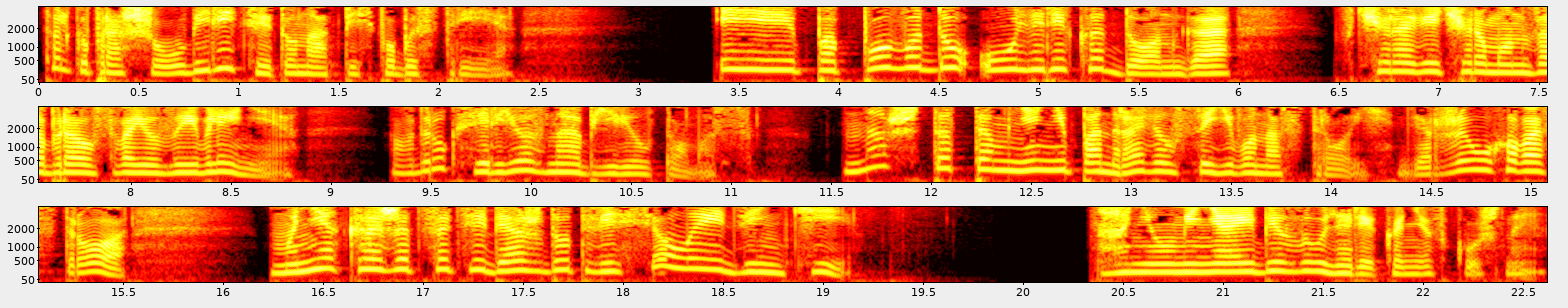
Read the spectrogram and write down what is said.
только прошу, уберите эту надпись побыстрее. И по поводу Ульрика Донга. Вчера вечером он забрал свое заявление. Вдруг серьезно объявил Томас. Но что-то мне не понравился его настрой. Держи ухо востро. Мне кажется, тебя ждут веселые деньки. Они у меня и без Ульрика не скучные.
